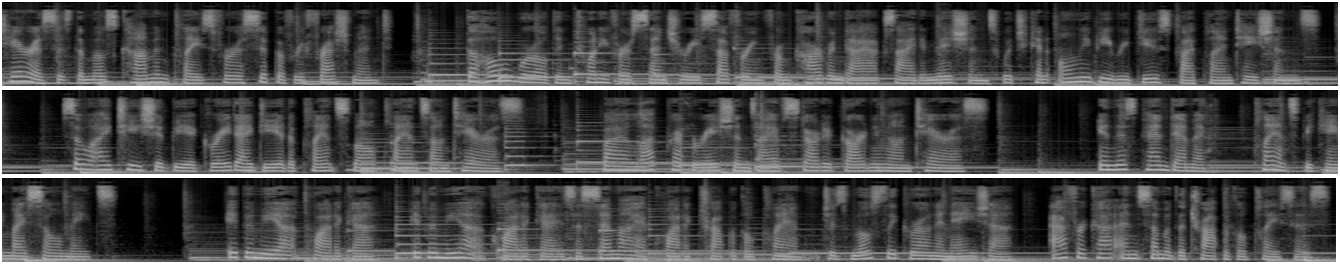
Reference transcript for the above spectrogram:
terrace is the most common place for a sip of refreshment. The whole world in 21st century suffering from carbon dioxide emissions which can only be reduced by plantations. So IT should be a great idea to plant small plants on terrace. By a lot preparations I have started gardening on terrace. In this pandemic, plants became my soulmates. Ipomoea aquatica. Ipomoea aquatica is a semi aquatic tropical plant which is mostly grown in Asia, Africa, and some of the tropical places.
